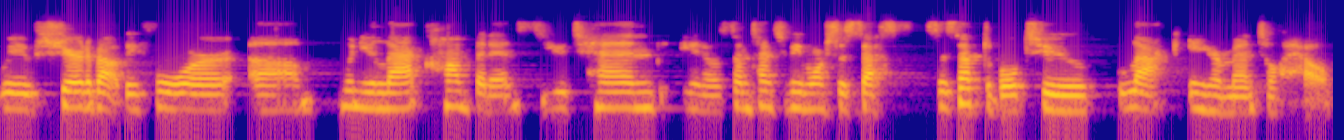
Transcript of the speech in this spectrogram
we've shared about before um, when you lack confidence, you tend, you know, sometimes to be more susceptible to lack in your mental health,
